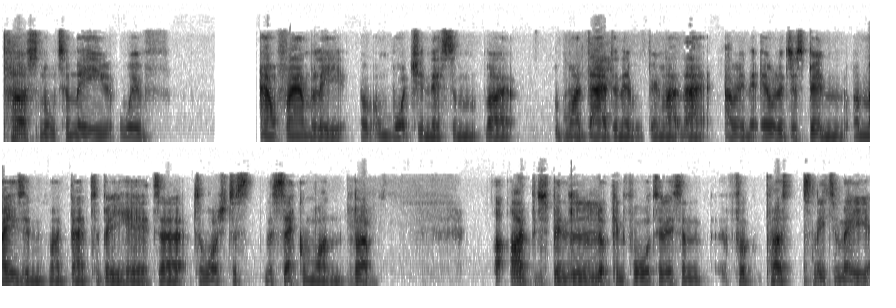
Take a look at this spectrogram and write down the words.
personal to me with our family and watching this, and like my dad and everything like that. I mean, it would have just been amazing, for my dad to be here to to watch this, the second one, mm. but. I- I've just been looking forward to this, and for personally to me,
